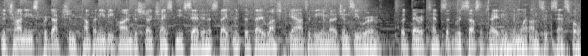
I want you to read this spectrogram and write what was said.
The Chinese production company behind the show Chase Me said in a statement that they rushed Gao to the emergency room, but their attempts at resuscitating him were unsuccessful.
